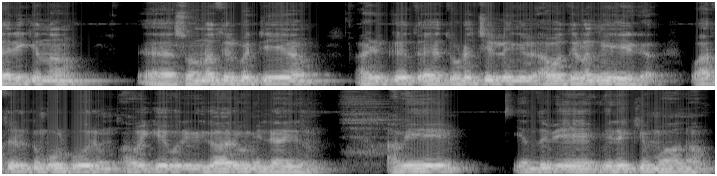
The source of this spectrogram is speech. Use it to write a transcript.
ധരിക്കുന്ന സ്വർണത്തിൽ പറ്റിയ അഴുക്ക് തുടച്ചില്ലെങ്കിൽ അവ തിളങ്ങുകയില്ല. വാർത്തെടുക്കുമ്പോൾ പോലും അവയ്ക്ക് ഒരു വികാരവുമില്ലായിരുന്നു. അവയെ എന്ത് വിലയ്ക്കും വാങ്ങാം.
